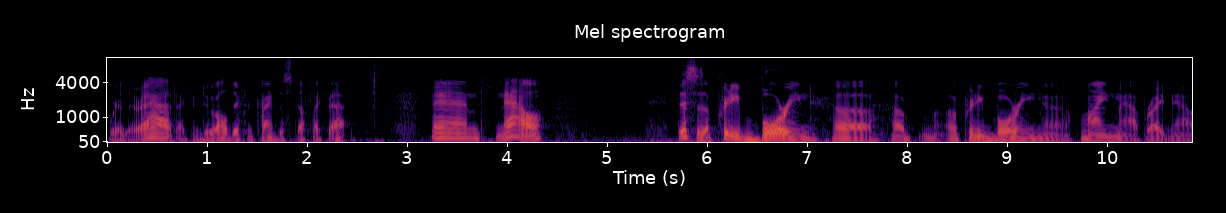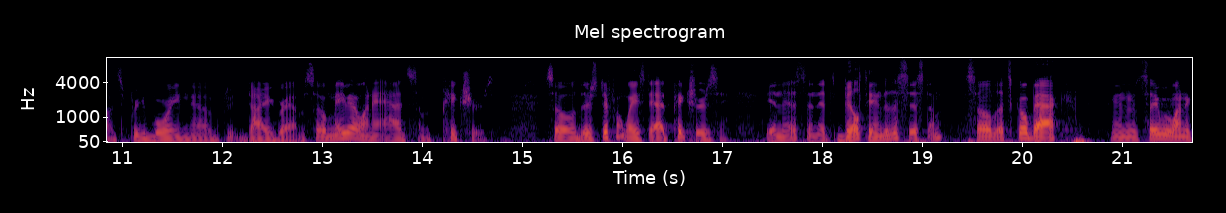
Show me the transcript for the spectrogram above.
where they're at. I can do all different kinds of stuff like that. And now, this is a pretty boring, uh, a, a, pretty boring uh, mind map right now. It's a pretty boring uh, diagram. So maybe I want to add some pictures. So there's different ways to add pictures in this, and it's built into the system. So let's go back and let's say we want to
